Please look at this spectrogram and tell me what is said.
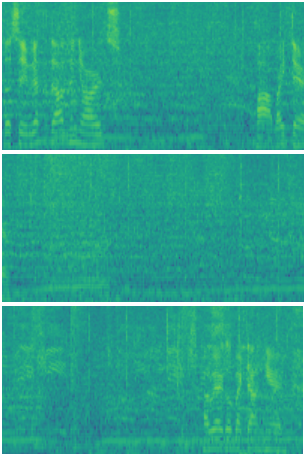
Let's see. We got the thousand yards. Ah, right there. Alright, we gotta go back down here.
